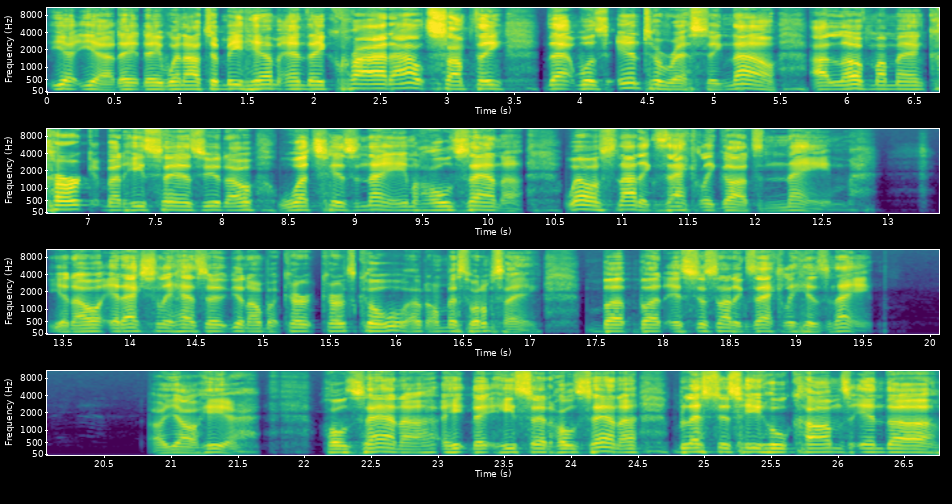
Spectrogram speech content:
Yeah, yeah, they, they went out to meet him and they cried out something that was interesting. Now, I love my man Kirk, but he says, you know, what's his name? Hosanna. Well, it's not exactly God's name. You know, it actually has a, you know, but Kurt, Kurt's cool. I don't miss what I'm saying. But but it's just not exactly his name. Are y'all here? Hosanna, he, he said, Hosanna, blessed is he who comes in the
